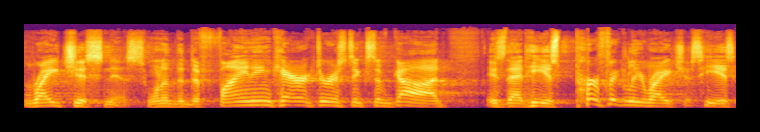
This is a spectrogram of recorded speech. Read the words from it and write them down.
righteousness. One of the defining characteristics of God is that he is perfectly righteous. He is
